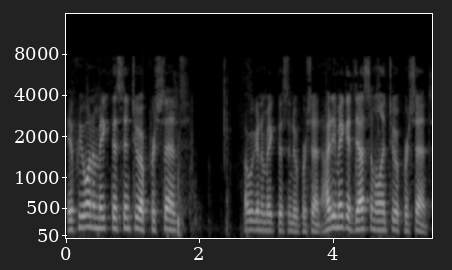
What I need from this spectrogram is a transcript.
If we want to make this into a percent, how are we going to make this into a percent? How do you make a decimal into a percent?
